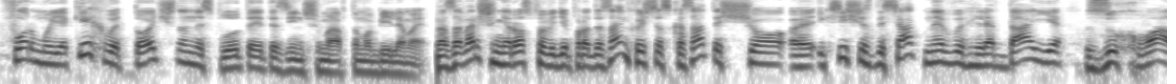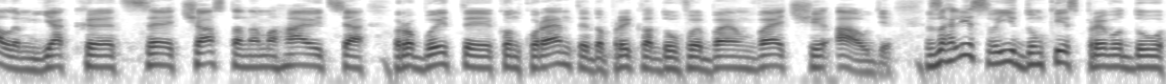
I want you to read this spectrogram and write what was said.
форму яких ви точно не сплутаєте з іншими автомобілями. На завершення розповіді про дизайн хочеться сказати, що е, XC60 не виглядає зухвалим, як е, це часто намагаються робити конкуренти, до прикладу, в BMW чи Audi. Взагалі, свої думки з приводу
